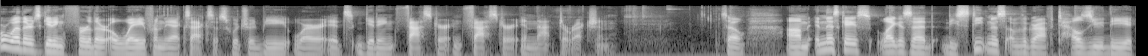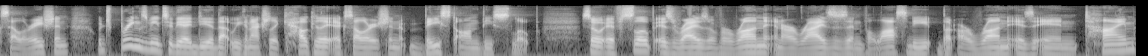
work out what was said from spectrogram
or whether it's getting further away from the x-axis, which would be where it's getting faster and faster in that direction. So um, in this case, like I said, the steepness of the graph tells you the acceleration, which brings me to the idea that we can actually calculate acceleration based on the slope. So if slope is rise over run and our rise is in velocity, but our run is in time,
